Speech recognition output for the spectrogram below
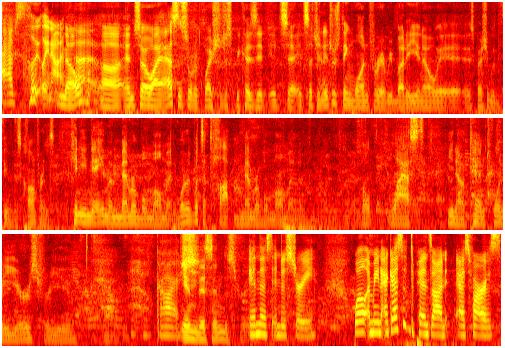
Absolutely not. No, Uh, uh, and so I asked this sort of question just because it, it's uh, it's such an interesting one for everybody, you know, especially with the theme of this conference. Can you name a memorable moment? What are, what's a top memorable moment of the last, you know, 10, 20 years for you oh gosh. in this industry? in this industry? Well, I mean, I guess it depends on as far as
